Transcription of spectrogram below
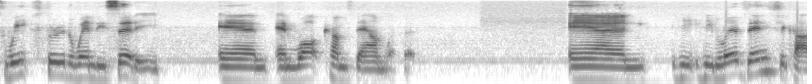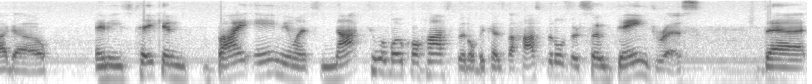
sweeps through the Windy City, and and Walt comes down with it. And he he lives in Chicago, and he's taken by ambulance not to a local hospital because the hospitals are so dangerous that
